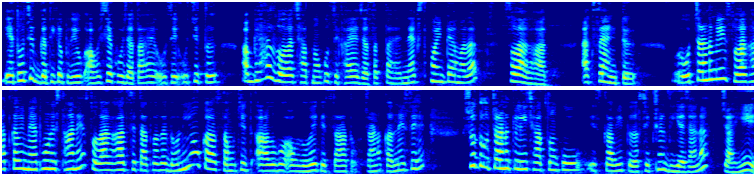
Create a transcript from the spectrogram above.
यथोचित गति का प्रयोग आवश्यक हो जाता है। उसे उचित अभ्यास द्वारा छात्रों को सिखाया जा सकता है। नेक्स्ट पॉइंट है हमारा स्वराघात एक्सेंट। उच्चारण में स्वराघात का भी महत्वपूर्ण स्थान है। स्वराघात से तात्पर्य ध्वनियों का समुचित आरोह अवरोह के साथ उच्चारण करने से है। शुद्ध उच्चारण के लिए छात्रों को इसका भी प्रशिक्षण दिया जाना चाहिए।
